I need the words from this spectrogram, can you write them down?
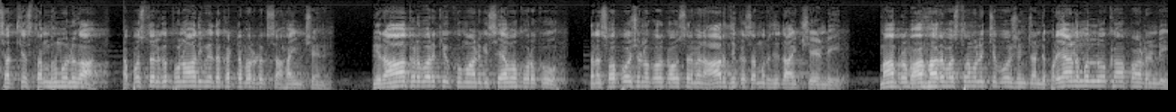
సత్య స్తంభములుగా అపస్తులకు పునాది మీద కట్టబడుటకు సహాయం చేయండి నిరాకడ వరకు కుమారుడికి సేవ కొరకు తన స్వపోషణ కొరకు అవసరమైన ఆర్థిక సమృద్ధి దాయిచేయండి మా ప్రభు ఆహార వస్త్రములు ఇచ్చి పోషించండి. ప్రయాణముల్లో కాపాడండి.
